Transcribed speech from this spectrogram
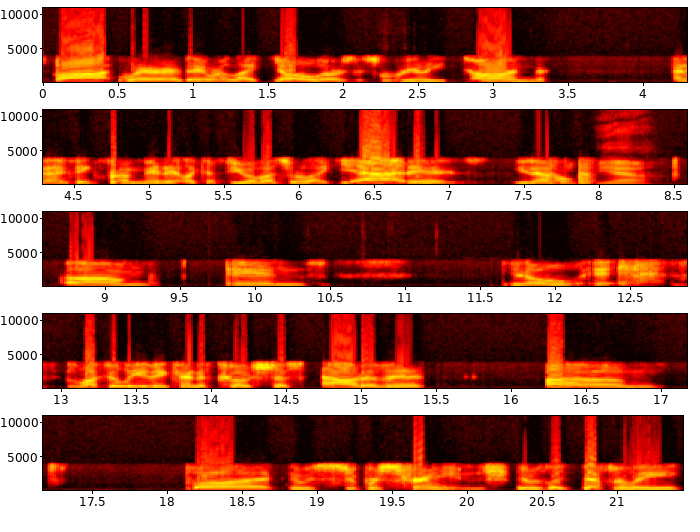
spot where they were like, "Yo, is this really done?" And I think for a minute, like a few of us were like, "Yeah, it is," you know. Yeah. Um, and you know, it, luckily they kind of coached us out of it. Um, but it was super strange. It was like definitely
